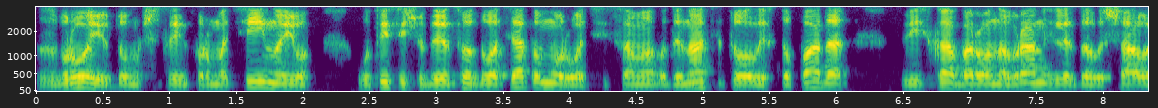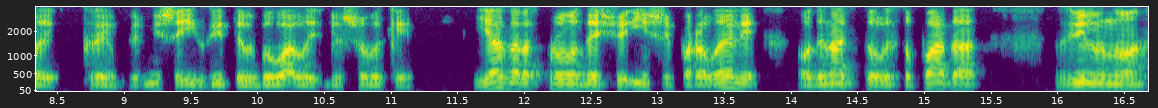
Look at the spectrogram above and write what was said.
зброєю, в тому числі інформаційною. У 1920 році, саме 11 листопада, війська барона Врангеля залишали Крим. Вірніше їх звідти вибивали більшовики. Я зараз про дещо інші паралелі. 11 листопада звільнено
